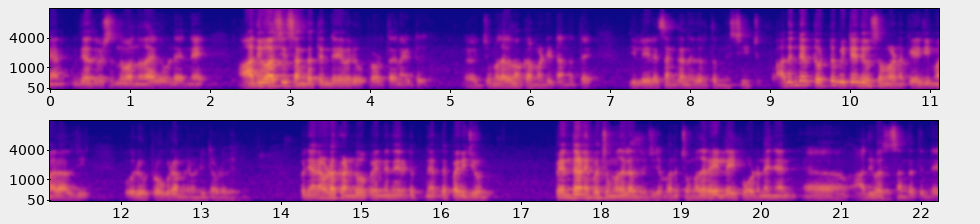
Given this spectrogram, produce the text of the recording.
ഞാൻ വിദ്യാർത്ഥി നിന്ന് വന്നതായതുകൊണ്ട് എന്നെ ആദിവാസി സംഘത്തിന്റെ ഒരു പ്രവർത്തകനായിട്ട് ചുമതല നോക്കാൻ വേണ്ടിയിട്ട് അന്നത്തെ ജില്ലയിലെ സംഘ നേതൃത്വം നിശ്ചയിച്ചു. അതിന്റെ തൊട്ട് പിറ്റേ ദിവസമാണ് കെ ജി മാരാർജി ഒരു പ്രോഗ്രാമിന് വേണ്ടിയിട്ട് അവിടെ വരുന്നത്. അപ്പോൾ ഞാൻ അവിടെ കണ്ടു. അപ്പോൾ എന്നെ നേരിട്ട് നേരത്തെ പരിചയമുണ്ട്. അപ്പോൾ എന്താണ് ഇപ്പോൾ ചുമതല എന്ന് ചോദിച്ചു. ഞാൻ പറഞ്ഞു ചുമതലയില്ല ഇപ്പോൾ ഉടനെ ഞാൻ ആദിവാസി സംഘത്തിന്റെ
